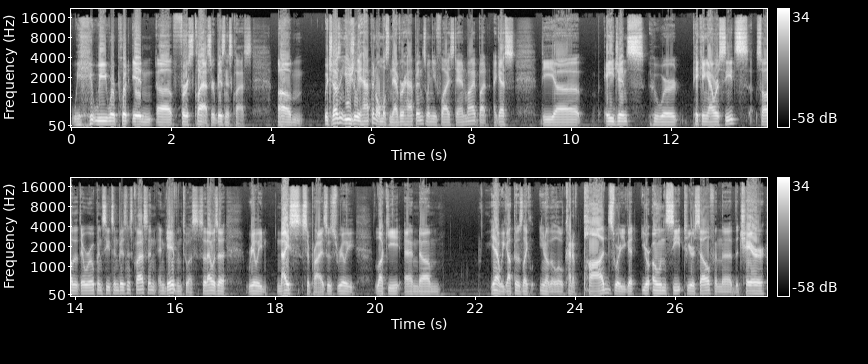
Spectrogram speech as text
we we were put in uh, first class or business class, um, which doesn't usually happen. Almost never happens when you fly standby. But I guess the uh, agents who were picking our seats saw that there were open seats in business class and, and gave them to us. So that was a really nice surprise. It was really lucky and. Um, yeah, we got those like you know the little kind of pods where you get your own seat to yourself, and the the chair,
